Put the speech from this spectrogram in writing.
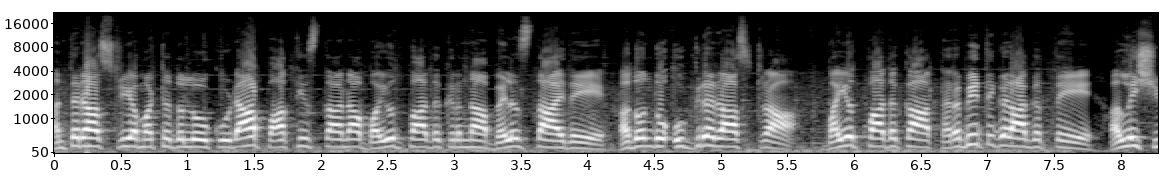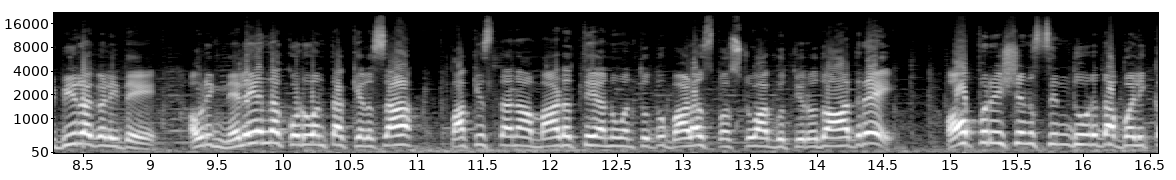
ಅಂತಾರಾಷ್ಟ್ರೀಯ ಮಟ್ಟದಲ್ಲೂ ಕೂಡ ಪಾಕಿಸ್ತಾನ ಭಯೋತ್ಪಾದಕರನ್ನ ಬೆಳೆಸ್ತಾ ಇದೆ. ಅದೊಂದು ಉಗ್ರ ರಾಷ್ಟ್ರ. ಭಯೋತ್ಪಾದಕ ತರಬೇತಿಗಳಾಗತ್ತೆ. ಅಲ್ಲಿ ಶಿಬಿರಗಳಿದೆ. ಅವ್ರಿಗೆ ನೆಲೆಯನ್ನ ಕೊಡುವಂತ ಕೆಲಸ ಪಾಕಿಸ್ತಾನ ಮಾಡುತ್ತೆ ಅನ್ನುವಂಥದ್ದು ಬಹಳ ಸ್ಪಷ್ಟವಾಗುತ್ತಿರೋದು ಆದ್ರೆ ಆಪರೇಷನ್ ಸಿಂಧೂರದ ಬಳಿಕ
